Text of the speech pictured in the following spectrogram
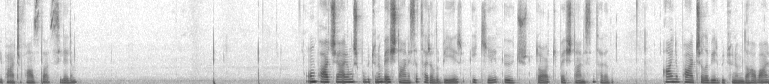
Bir parça fazla silelim. 10 parçaya ayrılmış bu bütünün 5 tanesi taralı. 1, 2, 3, 4, 5 tanesini taradım. Aynı parçalı bir bütünüm daha var.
